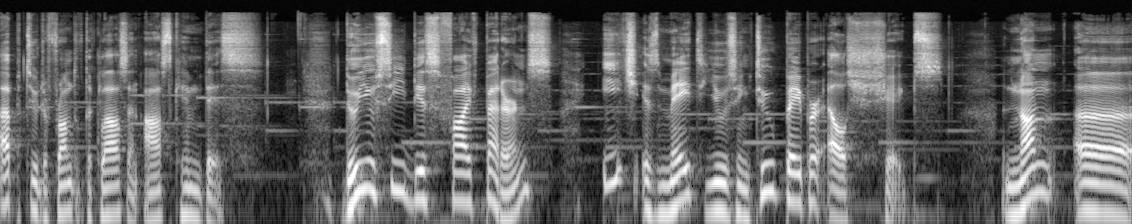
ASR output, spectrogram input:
up to the front of the class and asked him this. Do you see these five patterns? Each is made using two paper L shapes. None uh,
